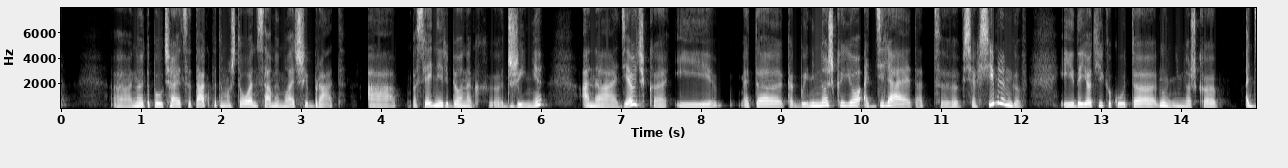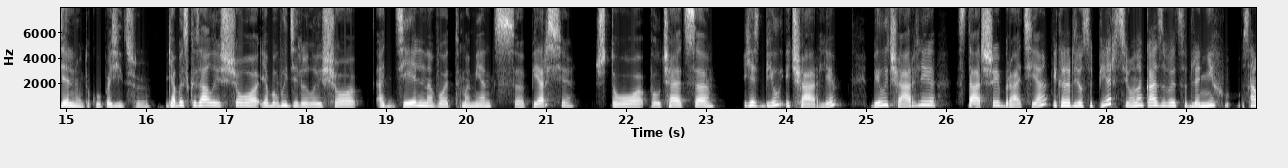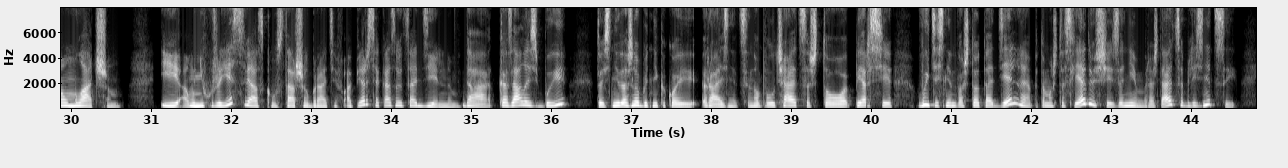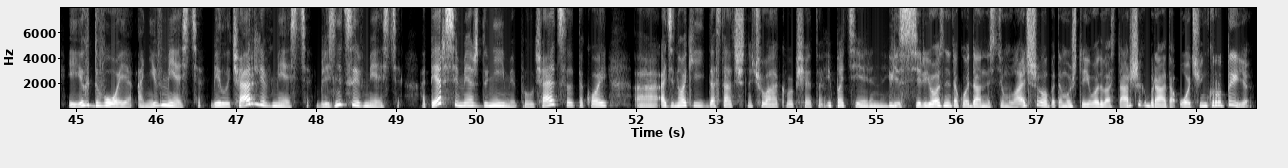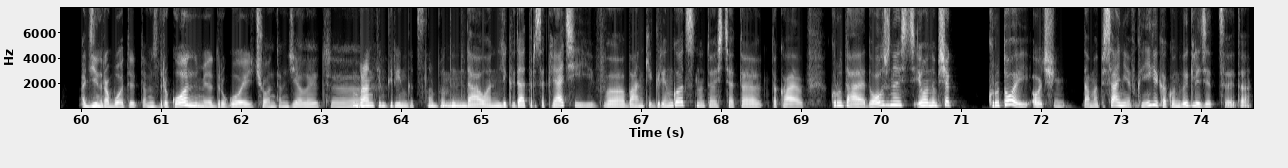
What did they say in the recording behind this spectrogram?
но это получается так, потому что он самый младший брат. А последний ребенок э, Джинни, она девочка, и это как бы немножко ее отделяет от всех сиблингов и дает ей какую-то, ну, немножко отдельную такую позицию. Я бы сказала еще, я бы выделила еще отдельно вот момент с Перси, что получается есть Билл и Чарли. Билл и Чарли старшие братья. И когда родился Перси, он оказывается для них самым младшим. И у них уже есть связка у старших братьев, а Перси оказывается отдельным. Да, казалось бы, то есть не должно быть никакой разницы, но получается, что Перси вытеснен во что-то отдельное, потому что следующие за ним рождаются близнецы. И их двое, они вместе. Билл и Чарли вместе, близнецы вместе. А Перси между ними получается такой э, одинокий достаточно чувак вообще-то. И потерянный. И с серьезной такой данностью младшего, потому что его два старших брата очень крутые. Один работает там с драконами, другой, что он там делает? Э, Банкин Гринготс работает. Да, он ликвидатор заклятий в банке Гринготс, ну то есть это такая крутая должность, и он вообще крутой очень. Там описание в книге, как он выглядит, это...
